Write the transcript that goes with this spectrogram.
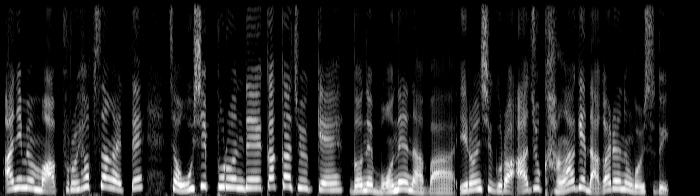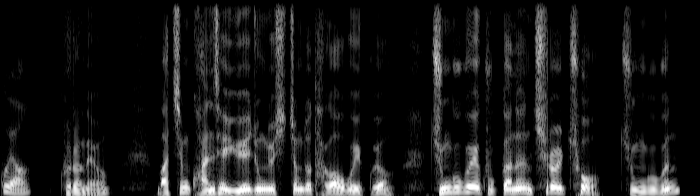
아니면 뭐 앞으로 협상할 때 자 50%인데 깎아줄게 너네 뭐 내놔봐 이런 식으로 아주 강하게 나가려는 걸 수도 있고요. 그러네요. 마침 관세 유예 종료 시점도 다가오고 있고요. 중국의 국가는 7월 초, 중국은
